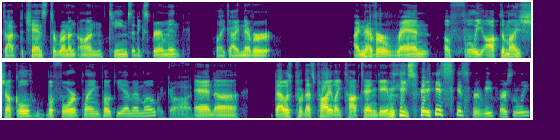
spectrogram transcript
got the chance to run on, on teams and experiment. Like I never I never ran a fully optimized Shuckle before playing PokeMMO, my god. and uh, that was that's probably like top ten gaming experiences for me personally.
